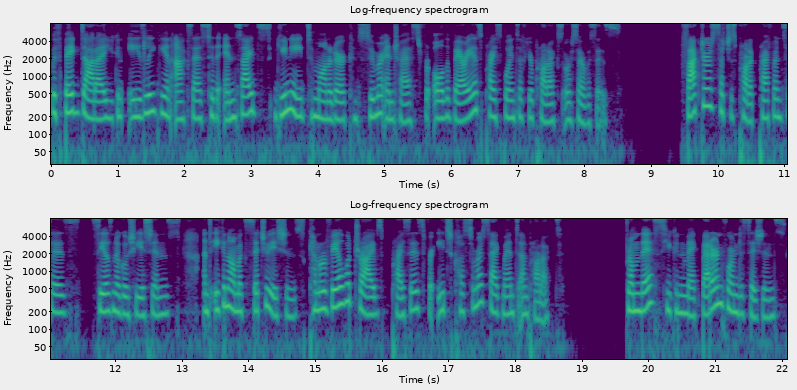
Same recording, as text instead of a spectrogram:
With big data, you can easily gain access to the insights you need to monitor consumer interest for all the various price points of your products or services. Factors such as product preferences, sales negotiations, and economic situations can reveal what drives prices for each customer segment and product. From this, you can make better informed decisions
